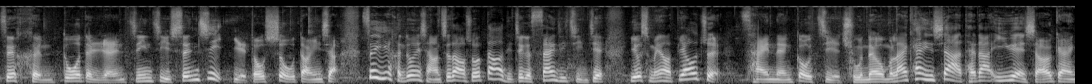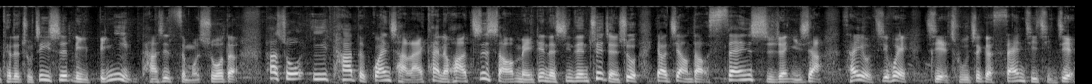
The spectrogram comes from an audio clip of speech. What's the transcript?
所以很多的人经济生计也都受。到影响，所以很多人想要知道说，到底这个三级警戒有什么样的标准才能够解除呢？我们来看一下台大医院小儿感染科的主治医师李炳颖他是怎么说的。他说，依他的观察来看的话，至少每天的新增确诊数要降到三十人以下，才有机会解除这个三级警戒。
